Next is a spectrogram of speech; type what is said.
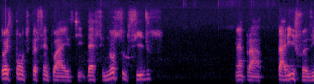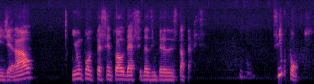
dois pontos percentuais de déficit nos subsídios, né, para tarifas em geral, e um ponto percentual déficit das empresas estatais. Cinco pontos.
